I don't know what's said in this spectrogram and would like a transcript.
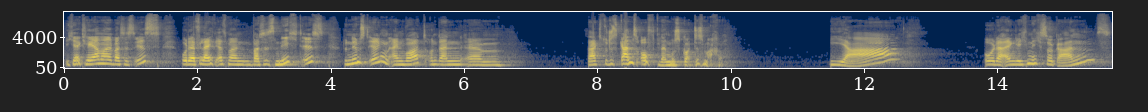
Ich erkläre mal, was es ist oder vielleicht erstmal, was es nicht ist. Du nimmst irgendein Wort und dann ähm, sagst du das ganz oft und dann muss Gott das machen. Ja oder eigentlich nicht so ganz.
